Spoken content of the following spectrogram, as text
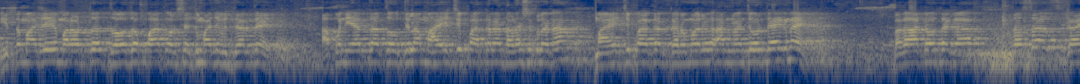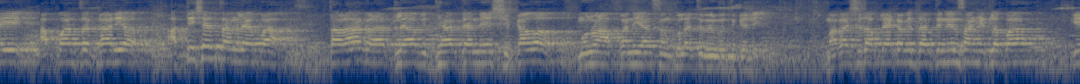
इथं माझे मला वाटतं जवळजवळ पाच वर्षाचे माझे विद्यार्थी आहेत. आपण आता चौथीला माहेची पाकर धडा शिकलो ना? माहेची पाकर करमर अण्णांच्यावरती आहे की नाही? बघा आठवतं का? तसंच काही आप्पांचं कार्य अतिशय चांगलं आहे पा तळागाळातल्या विद्यार्थ्यांनी शिकावं म्हणून आपण या संकुलाची निर्मिती केली. मगाशीच आपल्या एका विद्यार्थिनीने सांगितलं पा की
